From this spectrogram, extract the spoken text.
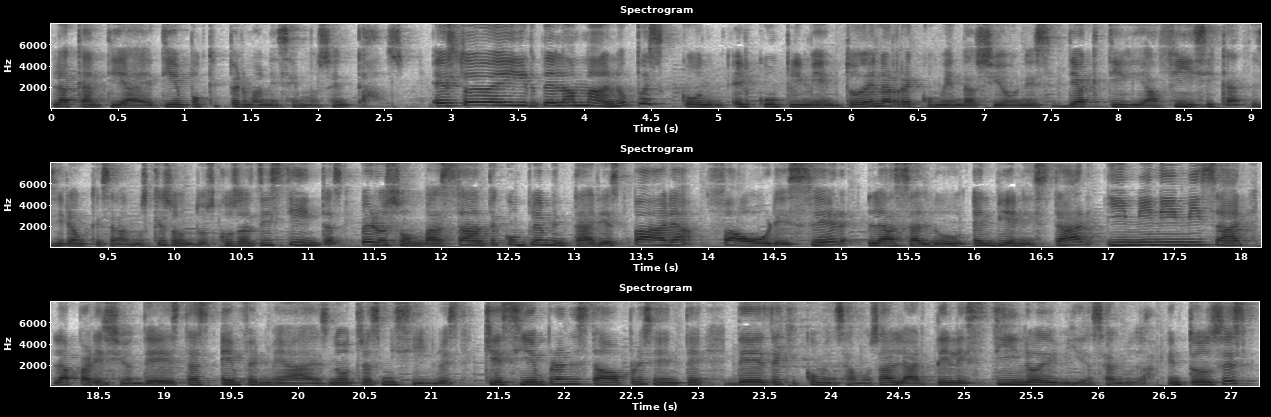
la cantidad de tiempo que permanecemos sentados. Esto debe ir de la mano pues con el cumplimiento de las recomendaciones de actividad física, es decir, aunque sabemos que son dos cosas distintas, pero son bastante complementarias para favorecer la salud, el bienestar y minimizar la aparición de estas enfermedades no transmisibles que siempre han estado presentes desde que comenzamos a hablar del estilo de vida saludable. Entonces,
